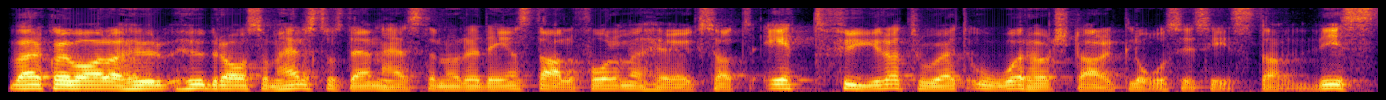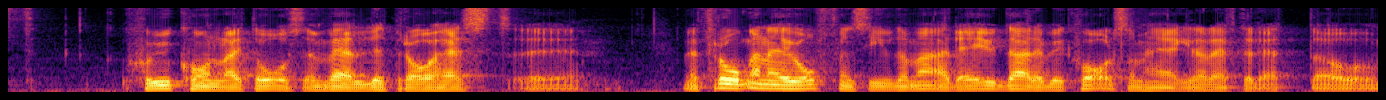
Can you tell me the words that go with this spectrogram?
Verkar ju vara hur, hur bra som helst hos den hästen och Redéns stallform är hög så att 1-4 tror jag är ett oerhört starkt lås i sista. Visst, 7 Conlight Ås, en väldigt bra häst. Eh, men frågan är hur offensiv de är. Det är ju derbykval som hägrar efter detta och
